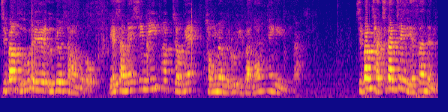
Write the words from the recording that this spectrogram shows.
지방의회의 의결사항으로 예산의 심의 확정에 정면으로 위반한 행위입니다. 지방자치단체의 예산은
